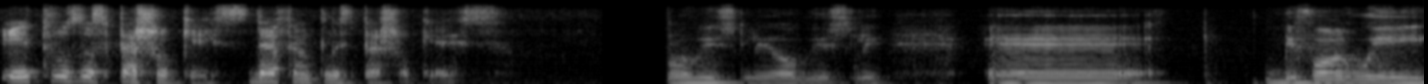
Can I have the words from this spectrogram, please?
it was a special case, definitely special case. Obviously, obviously. Uh, before we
